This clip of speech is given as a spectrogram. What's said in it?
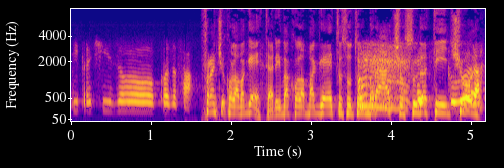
di preciso cosa fa. Franci- con la baguette, arriva con la baguette sotto il braccio, sudaticcio. Sicura.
